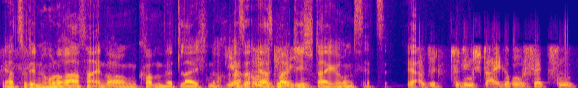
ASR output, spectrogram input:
Ja, zu den Honorarvereinbarungen kommen wir gleich noch. Ja, also erstmal die Steigerungssätze. Ja. Also zu den Steigerungssätzen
